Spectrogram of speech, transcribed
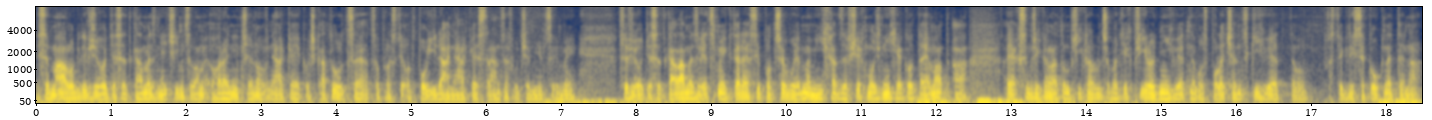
my se málo kdy v životě setkáme s něčím, co máme ohraničeno v nějaké jako škatulce a co prostě odpovídá nějaké stránce v učebnici. My se v životě setkáváme s věcmi, které si potřebujeme míchat ze všech možných jako témat a, a jak jsem říkal na tom příkladu třeba těch přírodních věd nebo společenských věd, nebo prostě když se kouknete na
